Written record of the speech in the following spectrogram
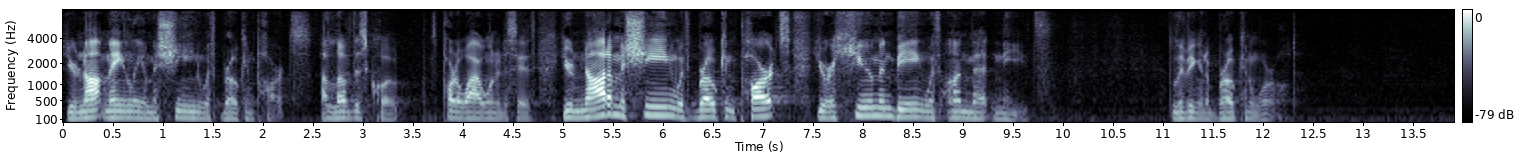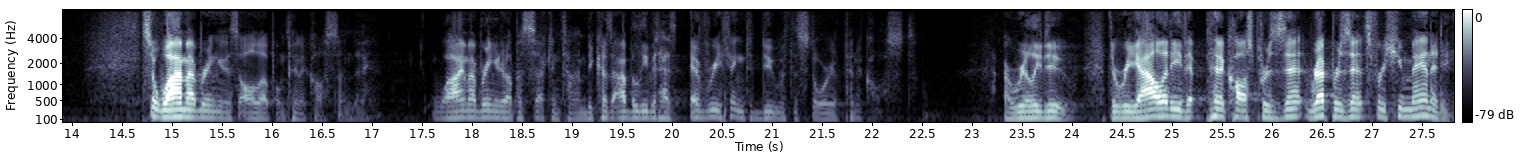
you're not mainly a machine with broken parts. I love this quote. It's part of why I wanted to say this. You're not a machine with broken parts, you're a human being with unmet needs, living in a broken world. So, why am I bringing this all up on Pentecost Sunday? Why am I bringing it up a second time? Because I believe it has everything to do with the story of Pentecost. I really do. The reality that Pentecost present, represents for humanity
